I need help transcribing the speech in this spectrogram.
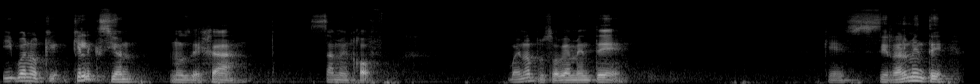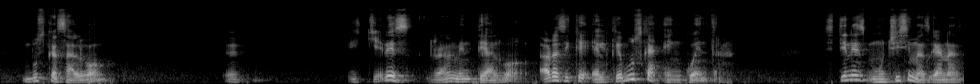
Y bueno, ¿qué, qué lección nos deja Samenhoff? Bueno, pues obviamente que si realmente buscas algo, eh, y quieres realmente algo, ahora sí que el que busca encuentra. Si tienes muchísimas ganas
